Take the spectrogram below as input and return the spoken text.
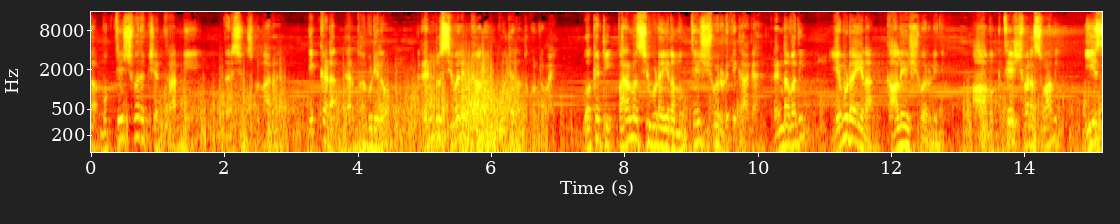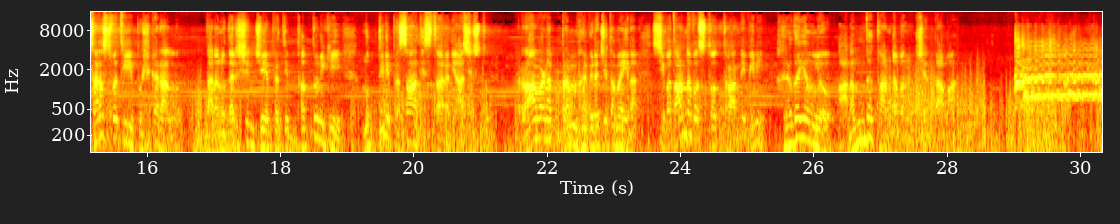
Mukteshwara Mukteshwara క్షేత్రాన్ని దర్శించుకున్నారా? ఇక్కడ గర్భగుడిలో రెండు శివలింగాలు పూజలందుకుంటున్నాయి. ఒకటి పరమశివుడైన ముక్తేశ్వరుడిది కాగా రెండవది యముడైన కాళేశ్వరుడిది. ఆ ముక్తేశ్వర స్వామి ఈ సరస్వతి పుష్కరాల్లో తనను దర్శించే ప్రతి భక్తునికి ముక్తిని ప్రసాదిస్తారని ఆశిస్తూ రావణ బ్రహ్మ విరచితమైన శివతాండవ స్తోత్రాన్ని విని హృదయంలో ఆనంద తాండవం చెందామా?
